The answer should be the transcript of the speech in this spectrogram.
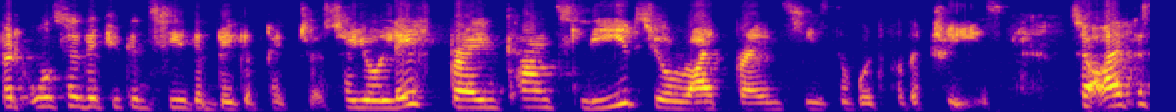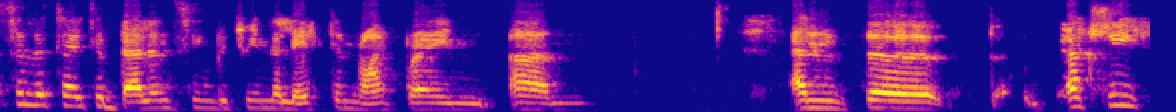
but also that you can see the bigger picture. So your left brain counts leaves your right brain sees the wood for the trees. So i facilitate a balancing between the left and right brain um, and the actually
